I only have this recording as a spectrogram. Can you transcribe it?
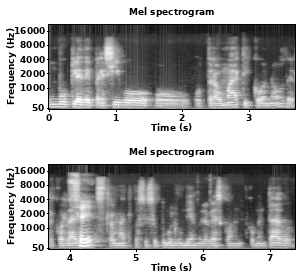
un bucle depresivo o, traumático, ¿no? De recordar sí. traumáticos, eso tú algún día me lo habías comentado,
